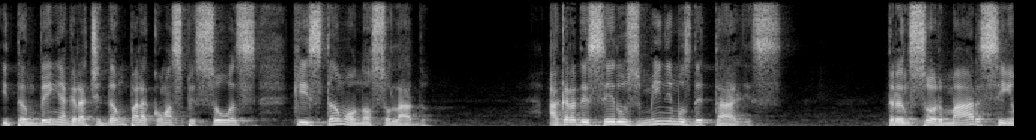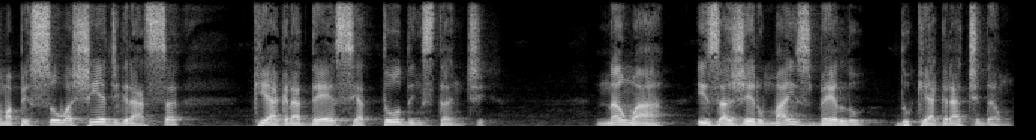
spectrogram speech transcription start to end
e também a gratidão para com as pessoas que estão ao nosso lado. Agradecer os mínimos detalhes. Transformar-se em uma pessoa cheia de graça que agradece a todo instante não há exagero mais belo do que a gratidão.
